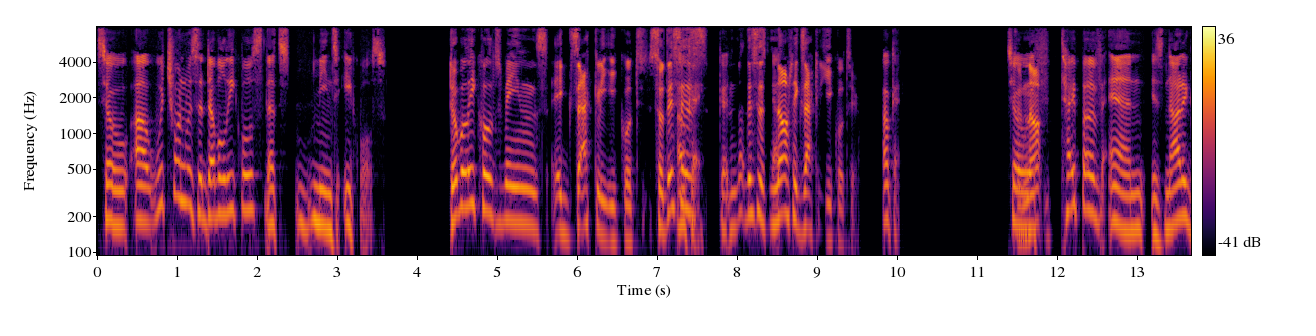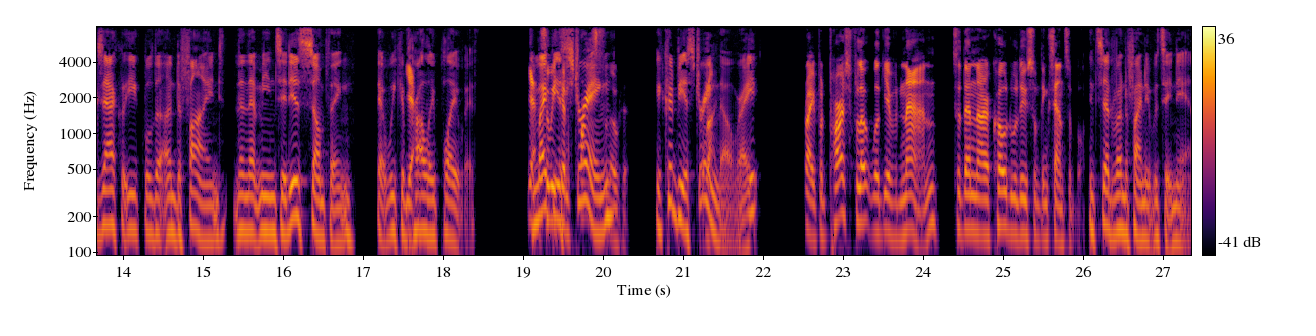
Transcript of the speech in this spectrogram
So, uh, which one was the double equals? That means equals. Double equals means exactly equal to. So this Okay, is good. This is Yeah. not exactly equal to. Okay. So, So not- if type of n is not exactly equal to undefined, then that means it is something that we could Yeah. probably play with. Yeah, might so be a string. it. It could be a string Right. though, right? Right, but parse float will give nan. So then our code will do something sensible. Instead of undefined, it would say nan.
